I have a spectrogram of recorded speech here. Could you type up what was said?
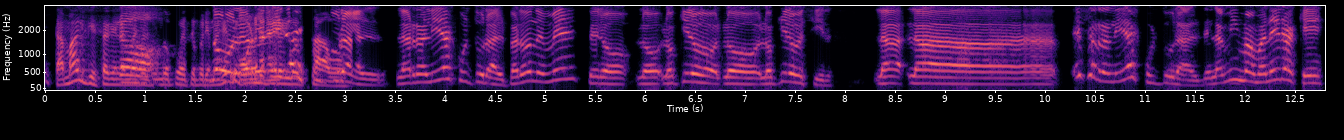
Está mal que saquen la medalla del segundo puesto. Pero no, la realidad es cultural, la realidad es cultural, perdónenme, pero lo, lo quiero, lo, lo quiero decir la, esa realidad es cultural, de la misma manera que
